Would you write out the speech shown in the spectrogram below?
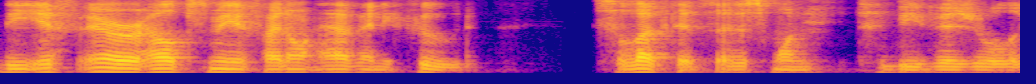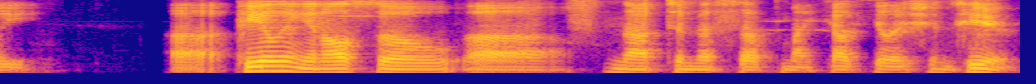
the if error helps me if I don't have any food selected. So I just want to be visually uh, appealing and also uh, not to mess up my calculations here.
